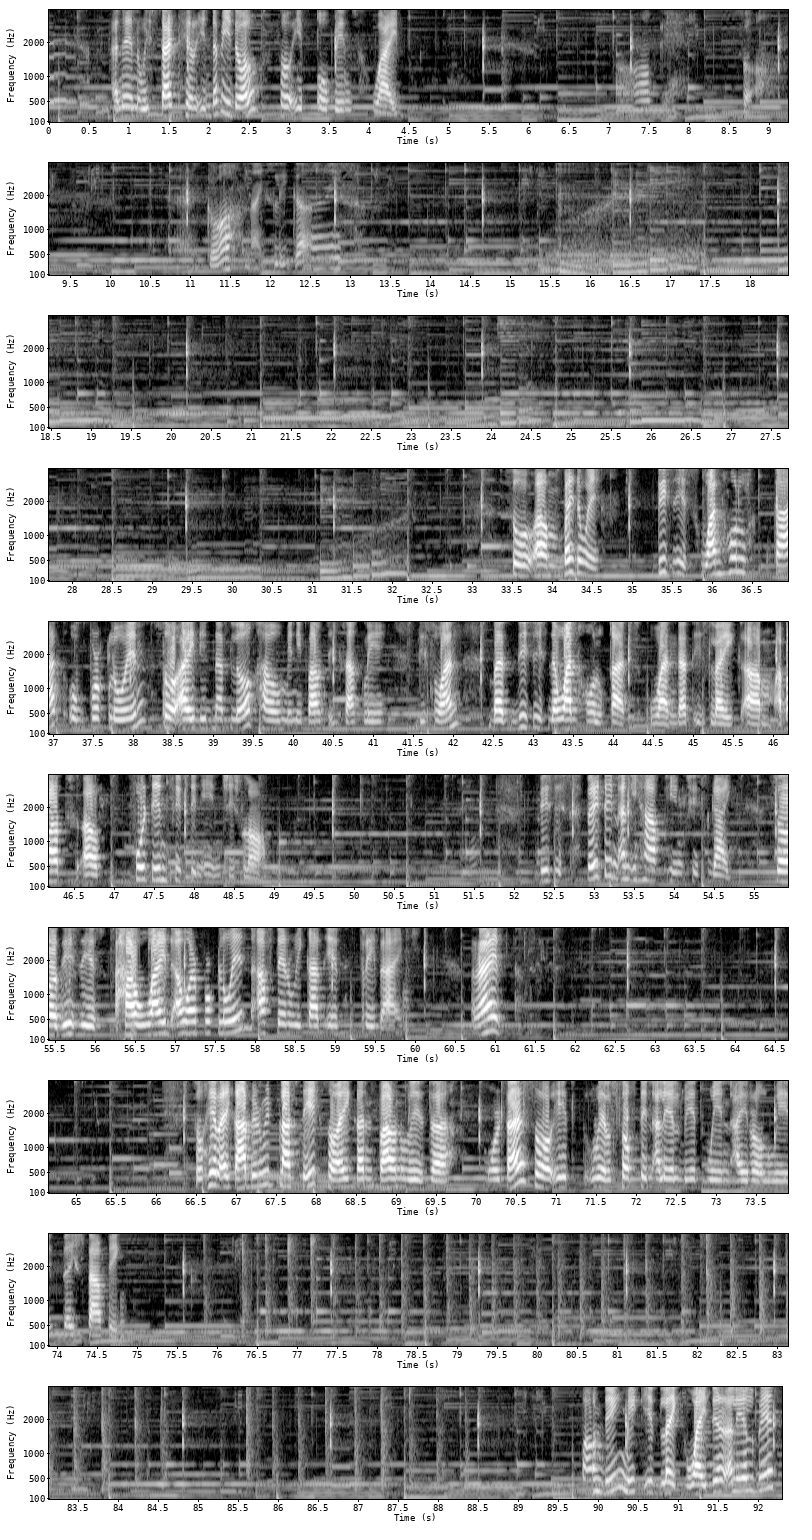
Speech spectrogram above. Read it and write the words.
and then we start here in the middle so it opens wide. Okay so there we go. Nicely guys So, um, by the way, this is one whole cut of pork loin. So, I did not look how many pounds exactly this one. But this is the one whole cut one that is like um, about uh, 14, 15 inches long. This is 13 and a half inches, guys. So, this is how wide our pork loin after we cut it three times. Alright? So here I cover with plastic so I can pound with uh, mortar so it will soften a little bit when I roll with the stuffing. Pounding make it like wider a little bit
